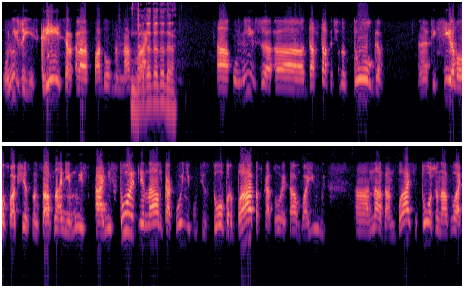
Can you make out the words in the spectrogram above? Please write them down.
у них же есть крейсер э, с подобным названием. Да, да, да, да, да. Uh, у них же uh, достаточно долго Э, фиксировалась в общественном сознании мысль, а не стоит ли нам какой-нибудь из добр-батов, который там воюет э, на Донбассе, тоже назвать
